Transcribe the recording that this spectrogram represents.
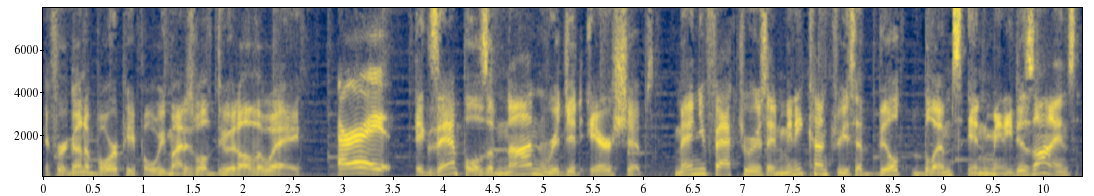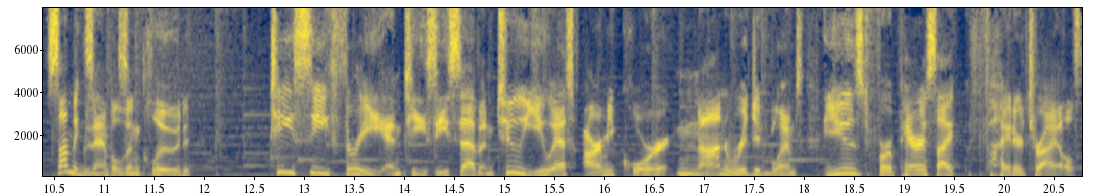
if we're going to bore people, we might as well do it all the way. All right. Examples of non rigid airships. Manufacturers in many countries have built blimps in many designs. Some examples include TC 3 and TC 7, two U.S. Army Corps non rigid blimps used for parasite fighter trials,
